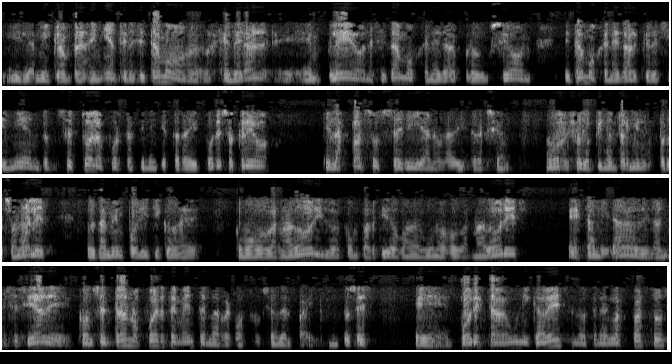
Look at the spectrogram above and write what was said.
y la microemprendimiento. Necesitamos generar eh, empleo, necesitamos generar producción, necesitamos generar crecimiento. Entonces todas las fuerzas tienen que estar ahí. Por eso creo que las pasos serían una distracción. Yo lo opino en términos personales, pero también políticos de, como gobernador y lo he compartido con algunos gobernadores esta mirada de la necesidad de concentrarnos fuertemente en la reconstrucción del país. Entonces, eh, por esta única vez no tener las pasos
